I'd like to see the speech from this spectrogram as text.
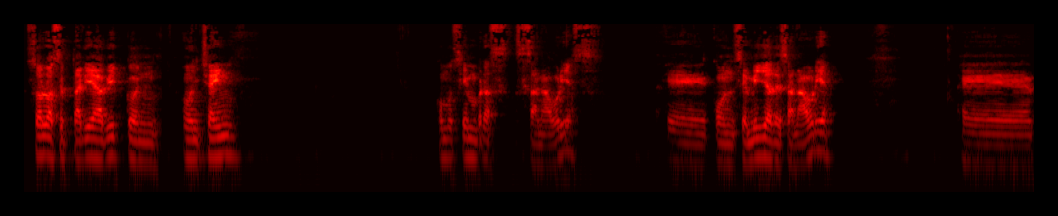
solo aceptaría Bitcoin on-chain. ¿Cómo siembras zanahorias? Eh, con semilla de zanahoria. Eh,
